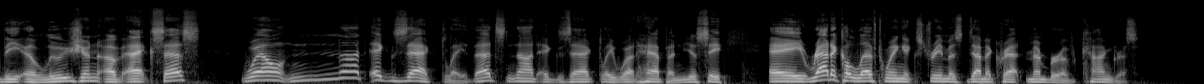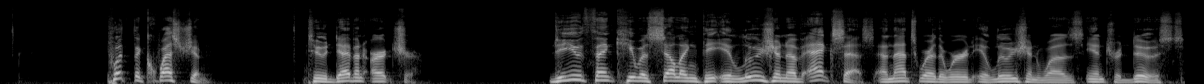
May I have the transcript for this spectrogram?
the illusion of access? Well, not exactly. That's not exactly what happened. You see, a radical left wing extremist Democrat member of Congress put the question to Devon Archer Do you think he was selling the illusion of access? And that's where the word illusion was introduced.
